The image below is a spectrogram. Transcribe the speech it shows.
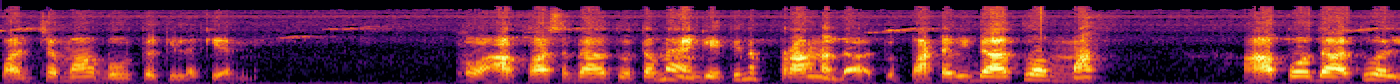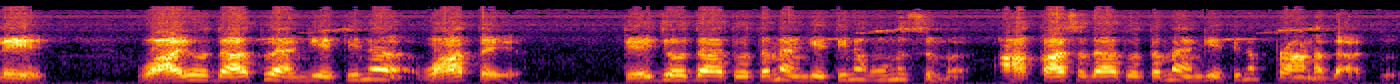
පංචමා භූත කියලා කියන්නේ. ඔව් ආකාශ ධාතුව තමයි ඇඟේ තියෙන ප්‍රාණ ධාතුව. පඨවි ධාතුව මස්. ආපෝ ධාතුව ලේ. වායෝ ධාතුව ඇඟේ තියෙන වාතය. තේජෝ ධාතුව තමයි ඇඟේ තියෙන හුණුසුම. ආකාශ ධාතුව තමයි ඇඟේ තියෙන ප්‍රාණ ධාතුව.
